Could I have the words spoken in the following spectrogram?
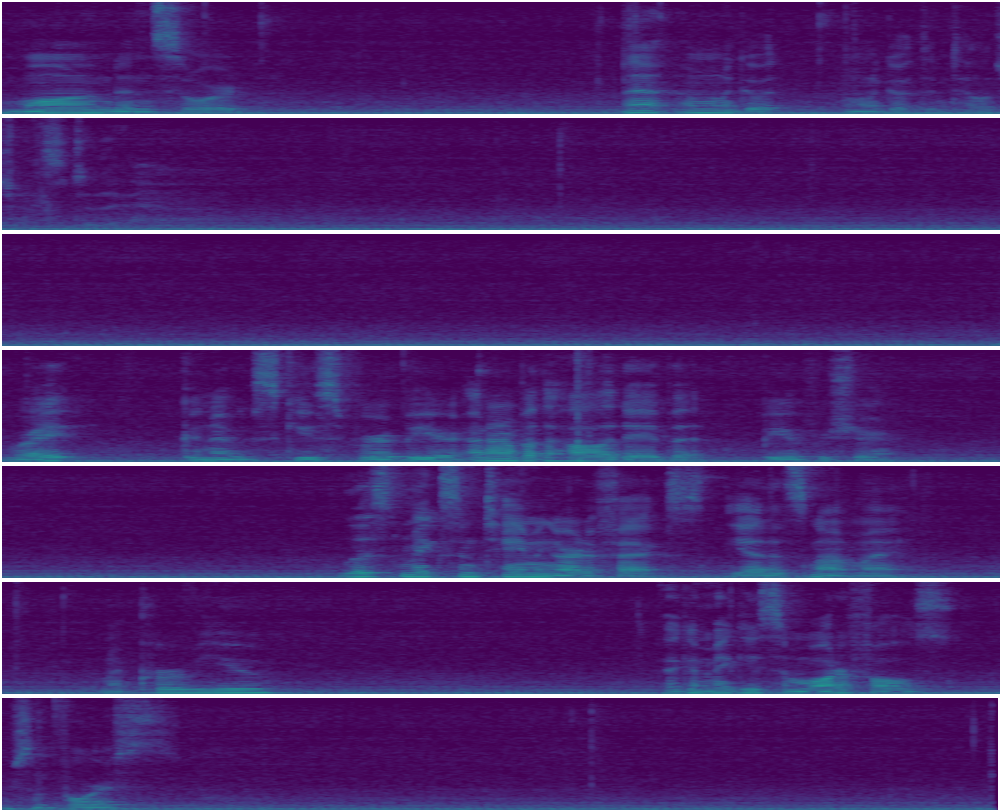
wand and sword. Nah, I'm gonna go with I'm gonna go with intelligence today. Right? Gonna have excuse for a beer. I don't know about the holiday, but beer for sure. List make some taming artifacts. Yeah, that's not my my purview. I can make you some waterfalls or some forests.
